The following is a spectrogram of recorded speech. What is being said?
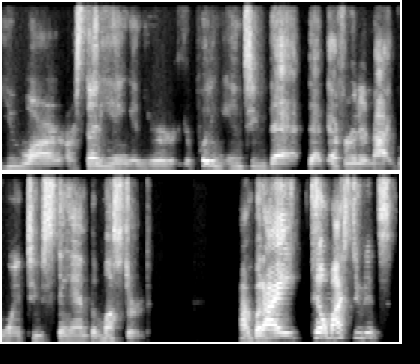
you are are studying and you're you're putting into that that effort are not going to stand the mustard um, but i tell my students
